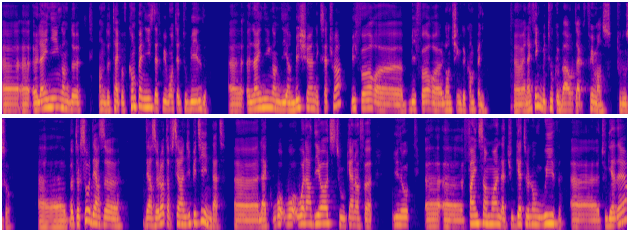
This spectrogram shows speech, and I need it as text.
uh, uh, aligning on the on the type of companies that we wanted to build, uh, aligning on the ambition, etc. Before before launching the company. and I think we took about like three months to do so. but also there's a there's a lot of serendipity in that. Uh, like, what, what are the odds to kind of, uh, you know, uh, find someone that you get along with together,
